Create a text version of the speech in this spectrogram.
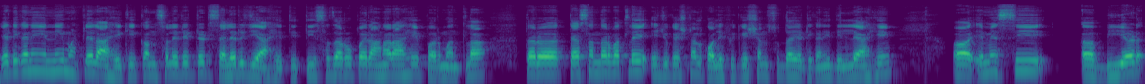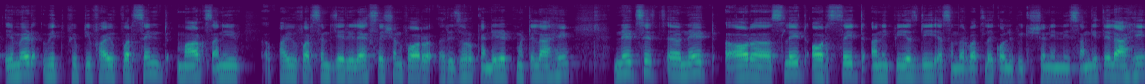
या ठिकाणी यांनी म्हटलेलं आहे की कन्सॉलिडेटेड सॅलरी जी आहे ती तीस हजार रुपये राहणार आहे पर मंथला तर त्या संदर्भातले एज्युकेशनल क्वालिफिकेशनसुद्धा या ठिकाणी दिलेले आहे. M S C B Ed M Ed with fifty five percent marks आणि फाईव्ह पर्सेंट जे रिलॅक्सेशन फॉर रिझर्व्ह कॅन्डिडेट म्हटलेलं आहे. NET SET NET or SLET or SET आणि पी एच डी या संदर्भातलं क्वालिफिकेशन यांनी सांगितलेलं आहे.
